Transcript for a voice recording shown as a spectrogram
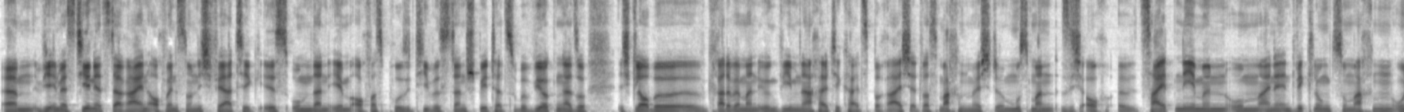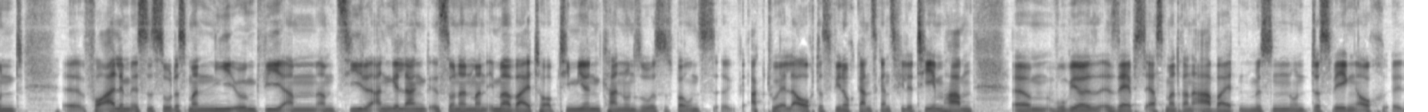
Ähm, wir investieren jetzt da rein, auch wenn es noch nicht fertig ist, um dann eben auch was Positives dann später zu bewirken. Also ich glaube, äh, gerade wenn man irgendwie im Nachhaltigkeitsbereich etwas machen möchte, muss man sich auch äh, Zeit nehmen, um eine Entwicklung zu machen. Und äh, vor allem ist es so, dass man nie irgendwie am, am Ziel angelangt ist ist, sondern man immer weiter optimieren kann. Und so ist es bei uns äh, aktuell auch, dass wir noch ganz, ganz viele Themen haben, ähm, wo wir selbst erstmal dran arbeiten müssen und deswegen auch äh,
